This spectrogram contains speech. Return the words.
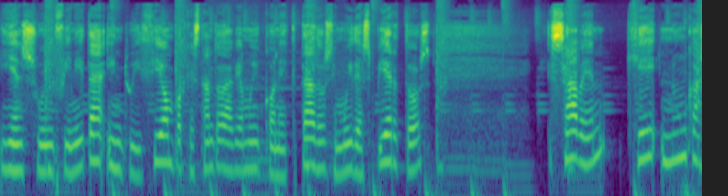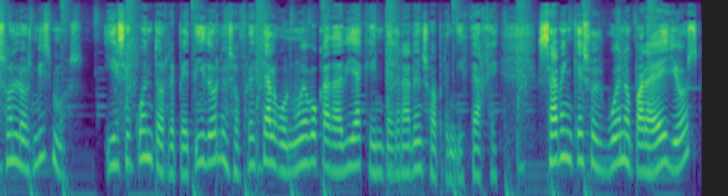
y en su infinita intuición, porque están todavía muy conectados y muy despiertos, saben que nunca son los mismos y ese cuento repetido les ofrece algo nuevo cada día que integrar en su aprendizaje. Saben que eso es bueno para ellos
